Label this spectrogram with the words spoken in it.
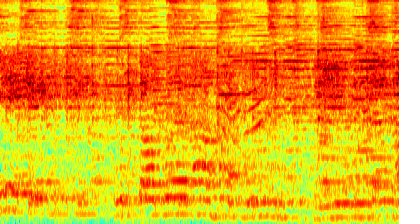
Hey, hey, hey, know. hey, hey, hey, hey,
